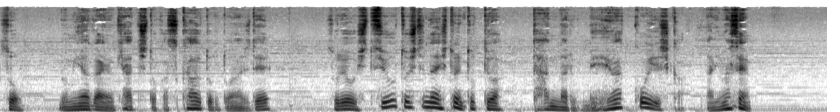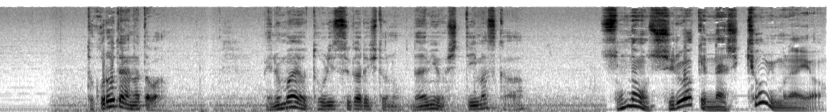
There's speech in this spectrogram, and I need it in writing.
そう飲み屋街のキャッチとかスカウトと同じでそれを必要としてない人にとっては単なる迷惑行為でしかありません。ところであなたは目の前を通りすがる人の悩みを知っていますか？そんなもん知るわけないし興味もないよ。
